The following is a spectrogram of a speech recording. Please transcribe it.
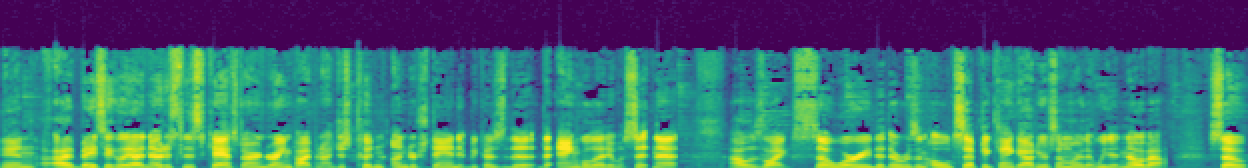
and I basically I noticed this cast iron drain pipe and I just couldn't understand it because the the angle that it was sitting at I was like so worried that there was an old septic tank out here somewhere that we didn't know about. So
